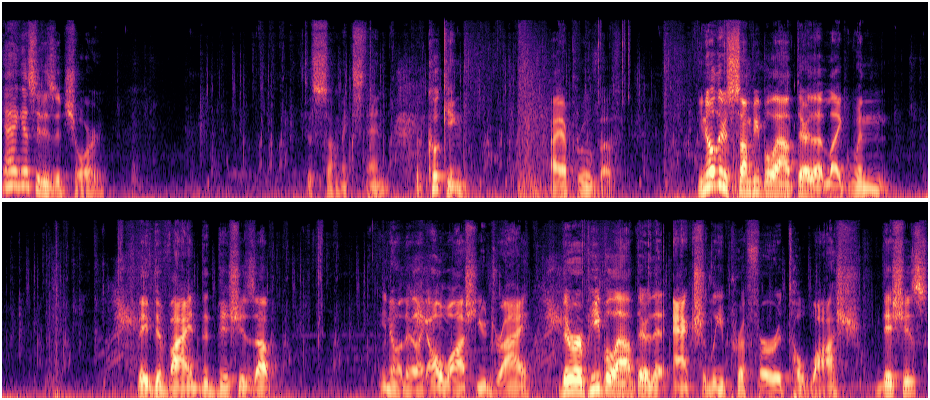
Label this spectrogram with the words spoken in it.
yeah, I guess it is a chore. to some extent. But cooking, I approve of. You know, there's some people out there that like when they divide the dishes up. You know, they're like, I'll wash you dry. There are people out there that actually prefer to wash dishes.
